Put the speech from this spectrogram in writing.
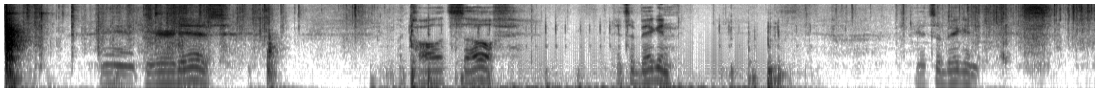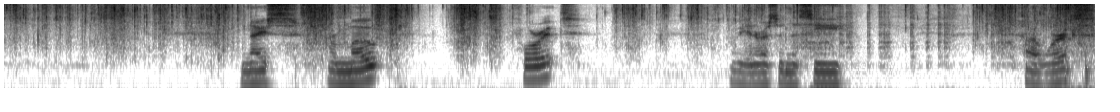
And here it is. The call itself. It's a biggin. It's a biggin. Nice remote for it. I'll be interested to see how it works.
